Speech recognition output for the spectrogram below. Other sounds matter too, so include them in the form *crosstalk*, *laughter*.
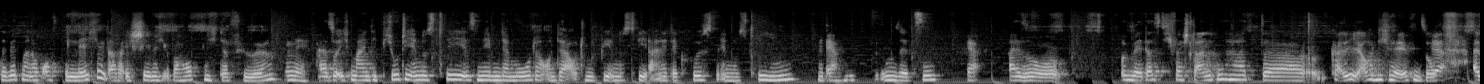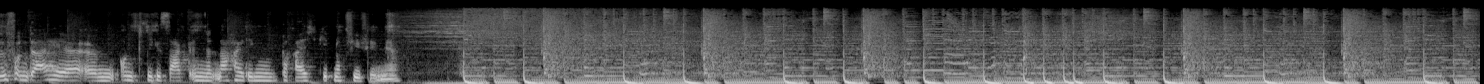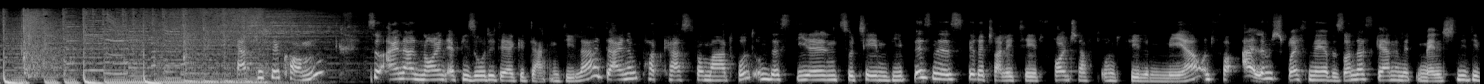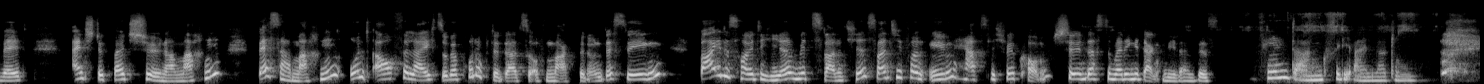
Da wird man auch oft belächelt, aber ich schäme mich überhaupt nicht dafür. Nee. Also ich meine, die Beauty-Industrie ist neben der Mode und der Automobilindustrie eine der größten Industrien mit ja. den Umsätzen. Ja. Also und wer das nicht verstanden hat, da kann ich auch nicht helfen. So. Ja. Also von daher, ähm, und wie gesagt, im nachhaltigen Bereich geht noch viel, viel mehr. Willkommen zu einer neuen Episode der Gedankendealer, deinem Podcast-Format rund um das Dealen zu Themen wie Business, Spiritualität, Freundschaft und vielem mehr. Und vor allem sprechen wir ja besonders gerne mit Menschen, die die Welt ein Stück weit schöner machen, besser machen und auch vielleicht sogar Produkte dazu auf dem Markt bringen. Und deswegen beides heute hier mit Swantje. Swantje von Üben, herzlich willkommen. Schön, dass du bei den Gedankendealern bist. Vielen Dank für die Einladung.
